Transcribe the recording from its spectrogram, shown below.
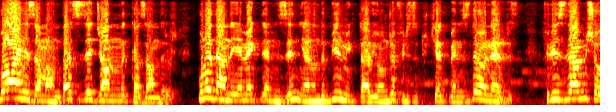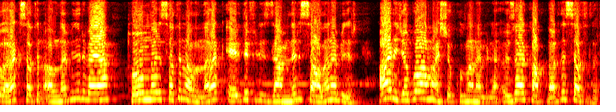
Bu aynı zamanda size canlılık kazandırır. Bu nedenle yemeklerinizin yanında bir miktar yonca filizi tüketmenizi de öneririz. Filizlenmiş olarak satın alınabilir veya tohumları satın alınarak evde filizlenmeleri sağlanabilir. Ayrıca bu amaçla kullanabilen özel kaplarda satılır.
